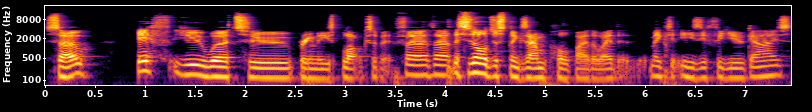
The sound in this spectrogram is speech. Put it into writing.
So if you were to bring these blocks a bit further, this is all just an example, by the way, that makes it easier for you guys.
